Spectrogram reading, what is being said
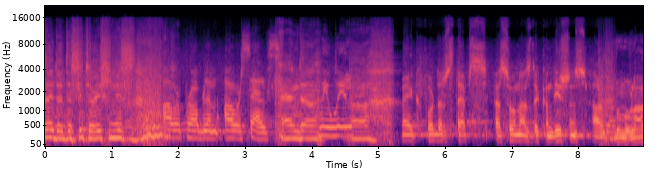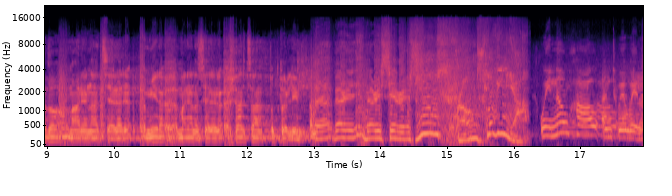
rekla, da je situacija naš problem, naš. In mi bomo naredili nadaljnje korake, as soon as the conditions are. Bomo vlado Marjana Cererera Šarca podprli. Very, very serious. News from Slovenia. We know how and we will.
